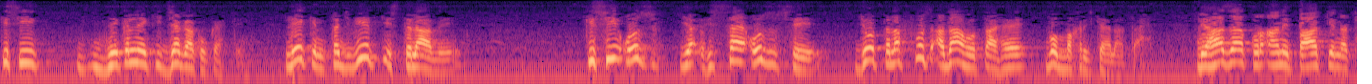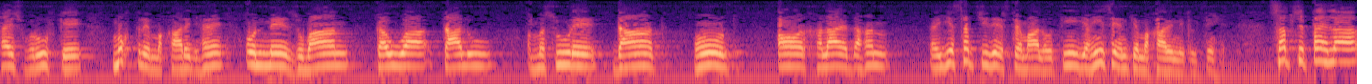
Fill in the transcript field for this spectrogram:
کسی نکلنے کی جگہ کو کہتے ہیں۔ لیکن تجوید کی اصطلاح میں کسی عضو یا حصہ عضو سے جو تلفظ ادا ہوتا ہے وہ مخرج کہلاتا ہے۔ لہذا قرآن پاک کے اٹھائیس حروف کے مختلف مخارج ہیں۔ ان میں زبان، کوا، تالو، مسوڑے، دانت، ہونٹ اور خلائے دہن یہ سب چیزیں استعمال ہوتی ہیں یہیں سے ان کے مخارج نکلتے ہیں۔ سب سے پہلا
